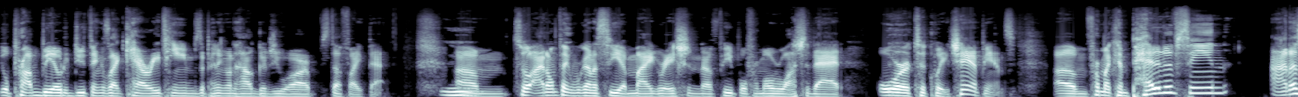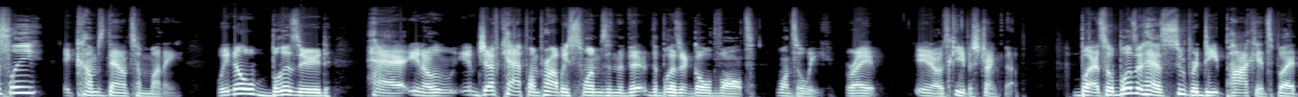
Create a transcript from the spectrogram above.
You'll probably be able to do things like carry teams, depending on how good you are, stuff like that. Mm. Um, so I don't think we're going to see a migration of people from Overwatch to that or to Quake Champions. Um, from a competitive scene, honestly, it comes down to money. We know Blizzard had, you know, Jeff Kaplan probably swims in the the Blizzard Gold Vault once a week, right? You know, to keep his strength up. But so Blizzard has super deep pockets, but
